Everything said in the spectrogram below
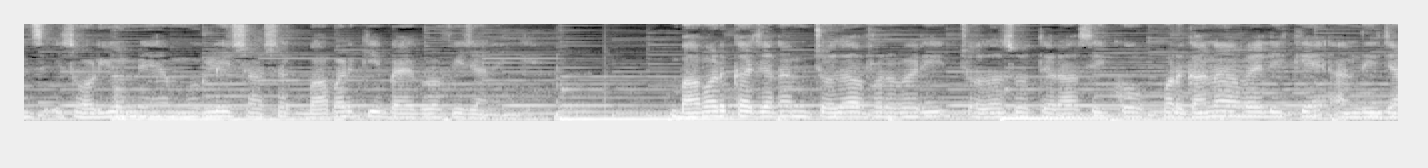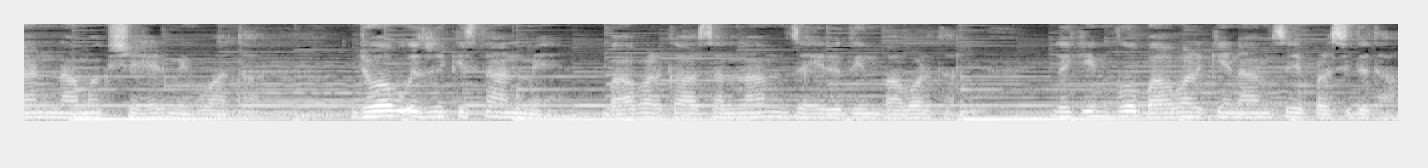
फ्रेंड्स इस ऑडियो में हम मुगली शासक बाबर की बायोग्राफी जानेंगे। बाबर का जन्म 14 फरवरी चौदह को फरगाना वैली के अंदीजान नामक शहर में हुआ था, जो अब उज्बेकिस्तान में बाबर का असल नाम जहीरुद्दीन बाबर था, लेकिन वो बाबर के नाम से प्रसिद्ध था।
